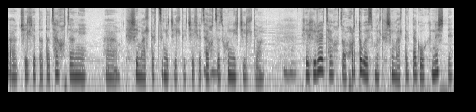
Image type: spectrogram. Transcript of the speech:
жишээлбэл одоо цаг хугацааны тэгшим алдагдсан гэж хэлдэг чийлгээ цаг хугацаа зөвхөн нэг чиглэлд явна. Тэгэхээр хэрвээ цаг хугацаа ухардаг байсан бол тэгшим алдагдааг өгнө штэ.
